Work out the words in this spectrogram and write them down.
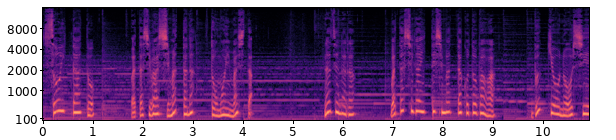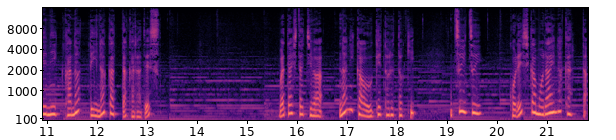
そう言った後私はしまったなと思いました。なぜなら私が言ってしまった言葉は仏教の教えにかなっていなかったからです。私たちは何かを受け取る時ついついこれしかもらえなかった。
